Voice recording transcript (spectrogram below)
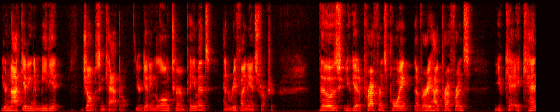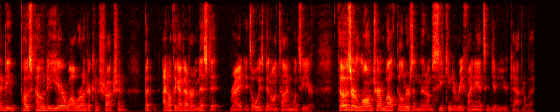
You're not getting immediate jumps in capital. You're getting long term payments and refinance structure. Those you get a preference point, a very high preference. You can it can be postponed a year while we're under construction, but I don't think I've ever missed it. Right, it's always been on time once a year. Those are long-term wealth builders, and then I'm seeking to refinance and give you your capital back.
